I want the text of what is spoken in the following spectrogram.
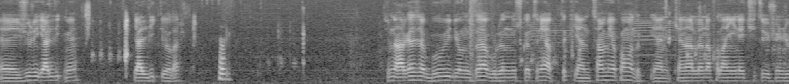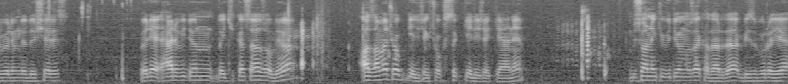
Ee, jüri geldik mi? Geldik diyorlar. Şimdi arkadaşlar bu videomuzda buranın üst katını yaptık. Yani tam yapamadık. Yani kenarlarına falan yine çiti 3. bölümde döşeriz. Böyle her videonun dakikası az oluyor. Az ama çok gelecek. Çok sık gelecek yani. Bir sonraki videomuza kadar da biz burayı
